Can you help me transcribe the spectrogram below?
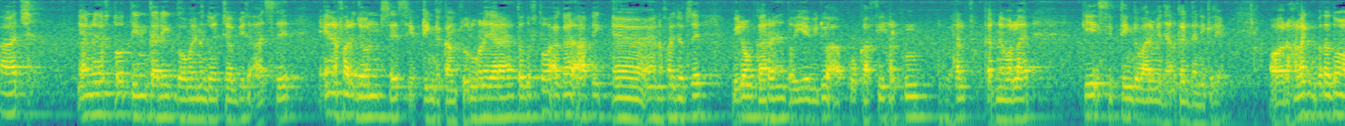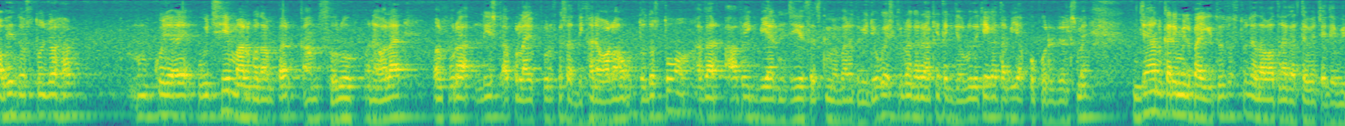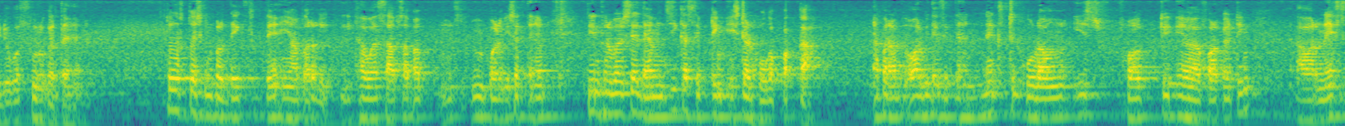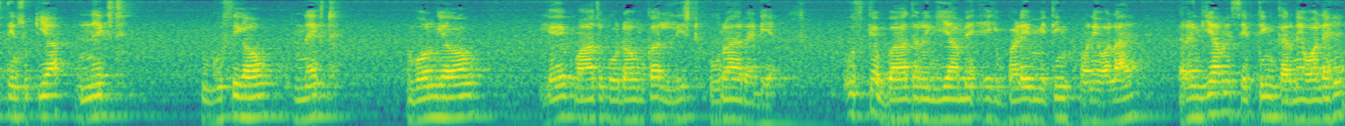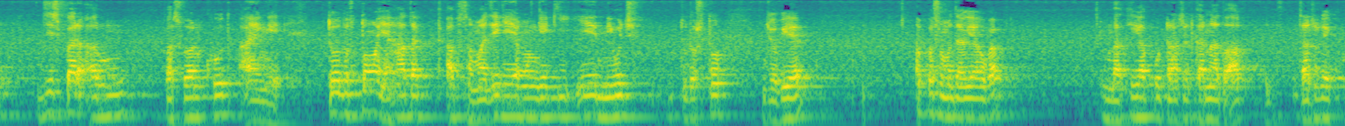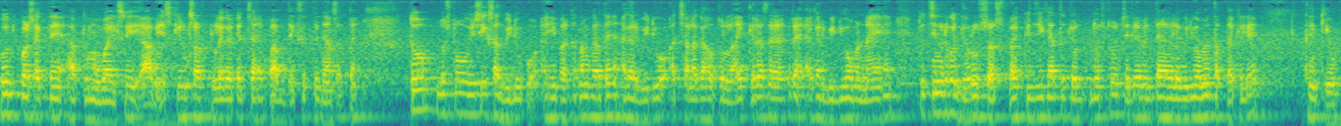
आज यानी दोस्तों, तीन तारीख दो महीने दो हज़ार चौबीस, आज से एन एफ़ जोन से शिफ्टिंग का काम शुरू होने जा रहा है। तो दोस्तों, अगर आप एक एन एफ़ जोन से बिलोंग कर रहे हैं तो ये वीडियो आपको काफ़ी हेल्पफुल हेल्प करने वाला है कि शिफ्टिंग के बारे में जानकारी देने के लिए। और हालाँकि बता दूँ, अभी दोस्तों जो है कुछ ही माल गोदाम पर काम शुरू होने वाला है और पूरा लिस्ट आपको लाइव प्रूफ के साथ दिखाने वाला हूँ। तो दोस्तों, अगर आप एक B R G S S के मेंबर हैं तो वीडियो को स्किप ना कर, आखिर तक ज़रूर देखिएगा, तभी आपको पूरे डिटेल्स में जानकारी मिल पाएगी। तो दोस्तों, ज़्यादा बात ना करते हुए चलिए वीडियो को शुरू करते हैं। तो दोस्तों स्क्रीन पर देख सकते हैं, यहाँ पर लिखा हुआ साफ़ साफ़ आप पढ़ भी सकते हैं। तीन फरवरी से धमजी का शिफ्टिंग स्टार्ट होगा पक्का। यहाँ पर आप और भी देख सकते हैं। नेक्स्ट गोडाउन इज़ फॉरकटिंग और नेक्स्ट तिनसुकिया नेक्स्ट गाँव नेक्स्ट बोनगिया गाँव ये पाँच गोडाउन का लिस्ट पूरा रेडी है। उसके बाद रंगिया में एक बड़े मीटिंग होने वाला है। रंगिया में शिफ्टिंग करने वाले हैं, जिस पर अरुण पासवान खुद आएँगे। तो दोस्तों, यहाँ तक आप समझ ही गए होंगे कि ये न्यूज़ तो दोस्तों, जो भी है, आपको समझ आ गया होगा। बाकी आपको ट्रांसलेट करना तो आप ट्रांसलेट खुद पढ़ सकते हैं आपके मोबाइल से। आप स्क्रीन शॉट लेकर के चाहे तो आप देख सकते हैं, जान सकते हैं। तो दोस्तों, इसी के साथ वीडियो को यहीं पर ख़त्म करते हैं। अगर वीडियो अच्छा लगा हो तो लाइक करें, शेयर करें। अगर वीडियो में नए हैं तो चैनल को ज़रूर सब्सक्राइब कीजिएगा। तो चलो, दोस्तों, चलिए मिलते हैं अगले वीडियो में। तब तक के लिए थैंक यू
